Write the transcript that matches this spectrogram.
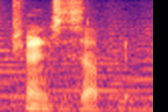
Change this up a bit.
